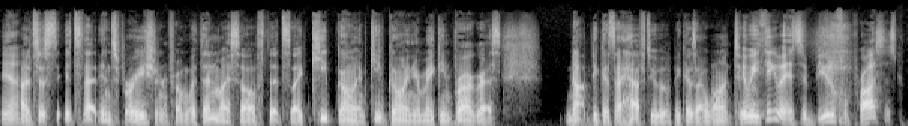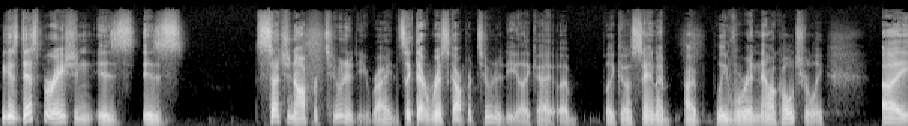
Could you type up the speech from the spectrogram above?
Yeah. It's just it's that inspiration from within myself that's like keep going, keep going. You're making progress. Not because I have to, but because I want to. And when you think about it, it's a beautiful process because desperation is is such an opportunity, right? It's like that risk opportunity. Like I, I like I was saying, I, I believe we're in now culturally. Uh,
